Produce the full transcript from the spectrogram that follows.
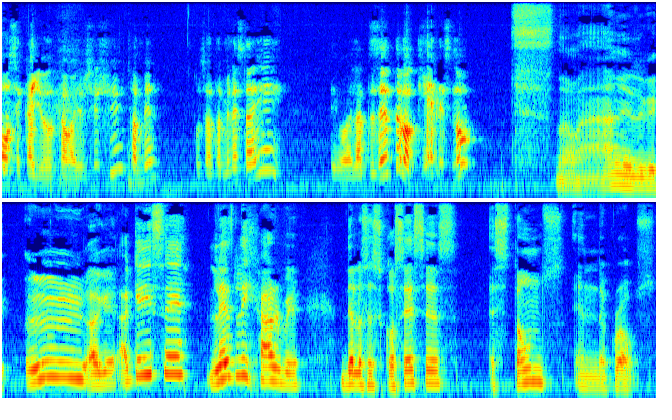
O se cayó de un caballo. Sí, sí, también. O sea, también está ahí. Digo, el antecedente lo tienes, ¿no? No mames, güey. Uh, ok. Aquí dice Leslie Harvey de los escoceses Stones and the Crows.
